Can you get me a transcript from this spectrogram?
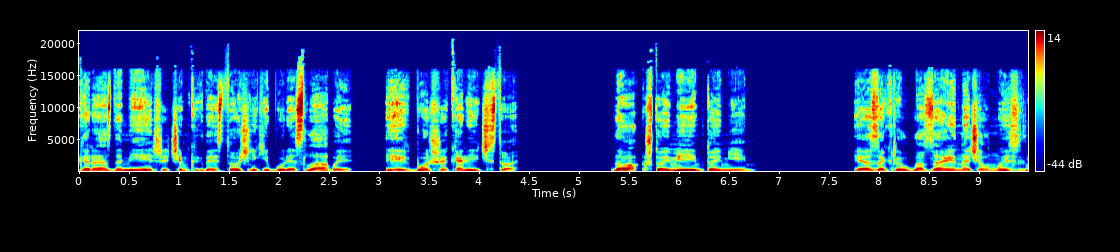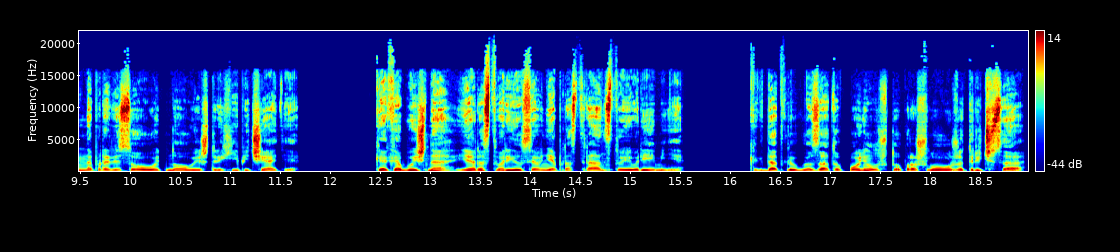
гораздо меньше, чем когда источники более слабые и их большее количество. Но что имеем, то имеем. Я закрыл глаза и начал мысленно прорисовывать новые штрихи печати. Как обычно, я растворился вне пространства и времени. Когда открыл глаза, то понял, что прошло уже три часа,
